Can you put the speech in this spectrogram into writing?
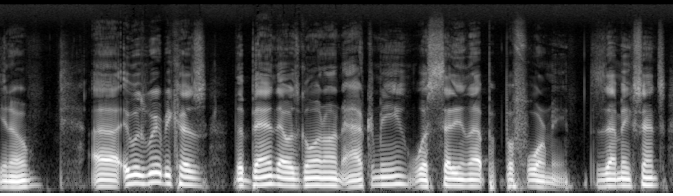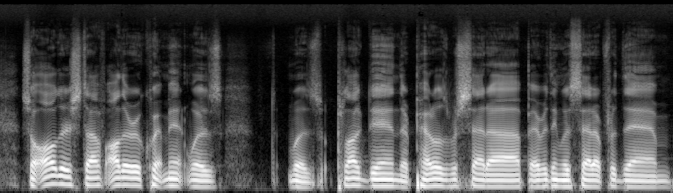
You know, uh, it was weird because the band that was going on after me was setting up before me. Does that make sense? So all their stuff, all their equipment was was plugged in, their pedals were set up, everything was set up for them,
